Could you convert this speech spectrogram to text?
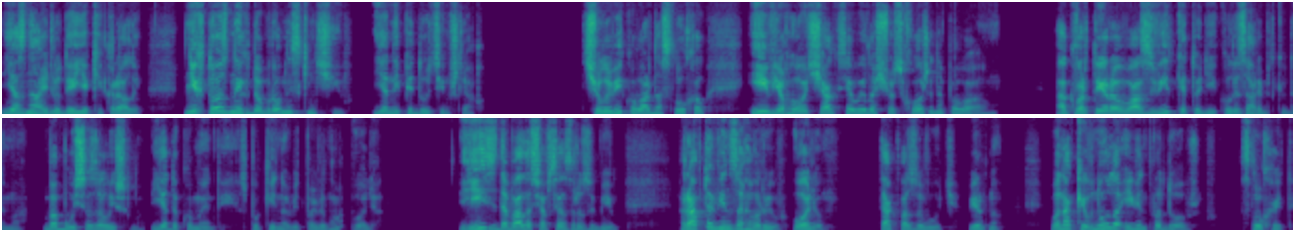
Я знаю людей, які крали. Ніхто з них добром не скінчив. Я не піду цим шляхом. Чоловік уважно слухав, і в його очах з'явилося щось схоже на повагу. А квартира у вас звідки тоді, коли заробітків нема? Бабуся залишила, є документи, спокійно відповіла Оля. Гість, здавалося, все зрозумів. Раптом він заговорив Олю, так вас зовуть, вірно? Вона кивнула, і він продовжив. Слухайте.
